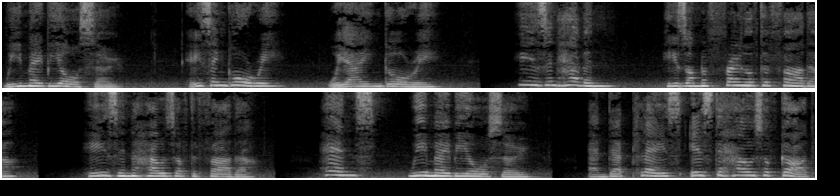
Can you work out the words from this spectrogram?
we may be also. He's in glory, we are in glory. He is in heaven, he is on the throne of the Father, he is in the house of the Father. Hence, we may be also. And that place is the house of God,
